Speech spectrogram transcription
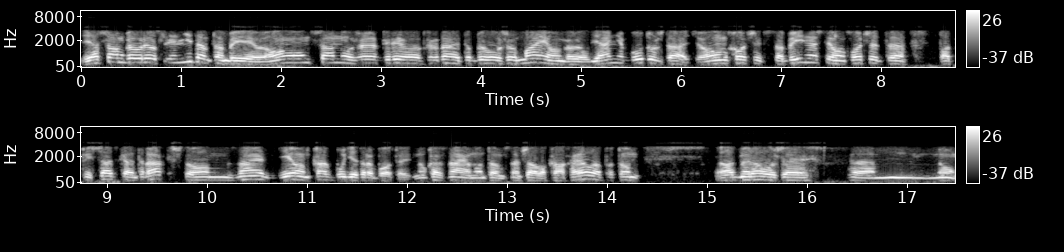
Я сам говорил с Леонидом Тамбиевым, он, он сам уже, когда это было уже в мае, он говорил, я не буду ждать. Он хочет стабильности, он хочет э, подписать контракт, что он знает, где он, как будет работать. Ну, как знаем, он там сначала КХЛ, а потом Адмирал уже ну,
